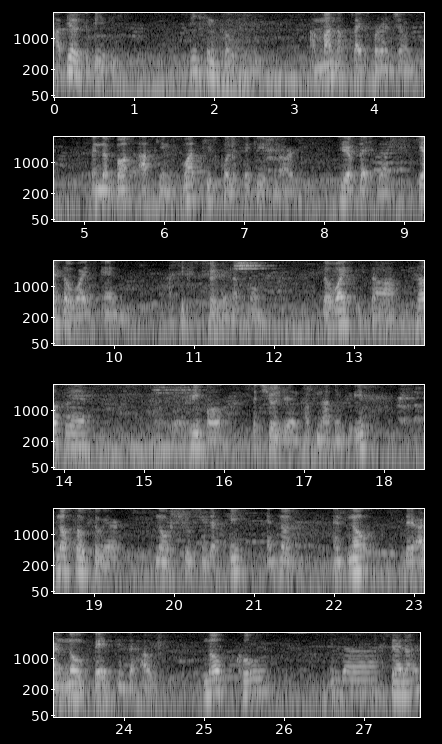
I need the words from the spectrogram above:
Appeal to Pity. Listen closely. A man applies for a job. When the boss asks him what his qualifications are, he replies that he has a wife and six children at home. The wife is a helpless cripple. The children have nothing to eat, no clothes to wear, no shoes in their feet, and no and no there are no beds in the house, no coal in the cellar,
